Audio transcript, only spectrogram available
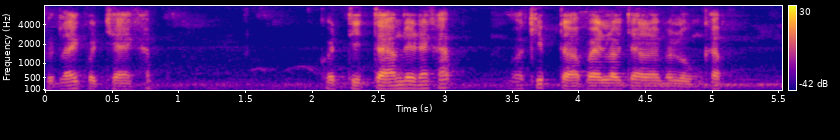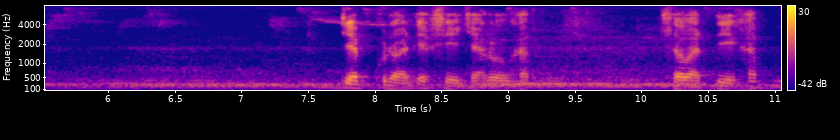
กดไลค์กดแชร์ครับ กดติดตามด้วยนะครับ ว่าคลิปต่อไปเราจะอะไรมาลงครับ เจ็บอุดรเอฟซีจาโรครับ สวัสดีครับ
